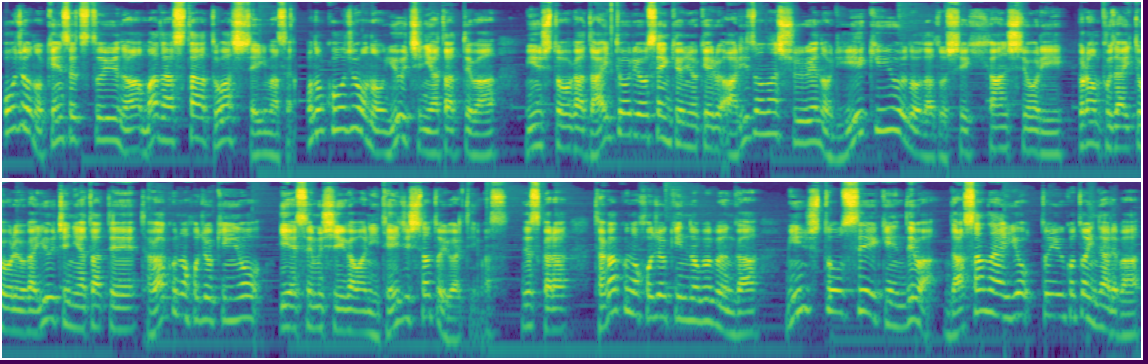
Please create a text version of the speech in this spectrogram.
工場の建設というのはまだスタートはしていません。この工場の誘致にあたっては、民主党が大統領選挙におけるアリゾナ州への利益誘導だとして批判しており、トランプ大統領が誘致にあたって多額の補助金を TSMC 側に提示したと言われています。ですから、多額の補助金の部分が民主党政権では出さないよということになれば、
